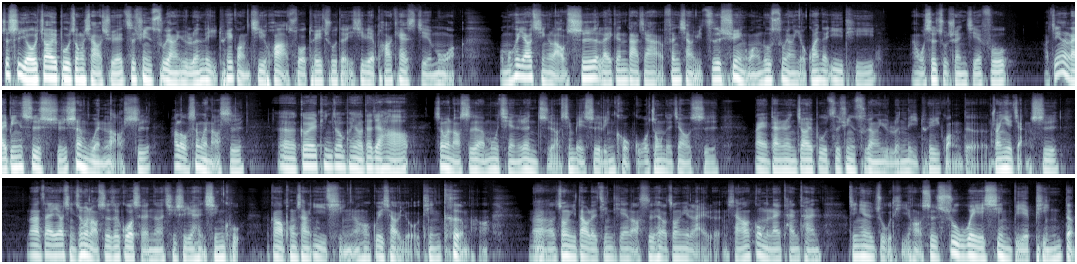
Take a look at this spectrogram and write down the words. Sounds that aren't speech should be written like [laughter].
这是由教育部中小学资讯素养与伦理推广计划所推出的一系列 Podcast 节目。我们会邀请老师来跟大家分享与资讯网络素养有关的议题。啊，我是主持人杰夫。啊，今天的来宾是石胜文老师。Hello，胜文老师。呃，各位听众朋友，大家好。胜文老师啊，目前任职啊新北市林口国中的教师，那也担任教育部资讯素养与伦理推广的专业讲师。那在邀请胜文老师的这个过程呢，其实也很辛苦。刚好碰上疫情，然后贵校有停课嘛，哈，那终于到了今天，老师要终于来了，想要跟我们来谈谈今天的主题，哈，是数位性别平等。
